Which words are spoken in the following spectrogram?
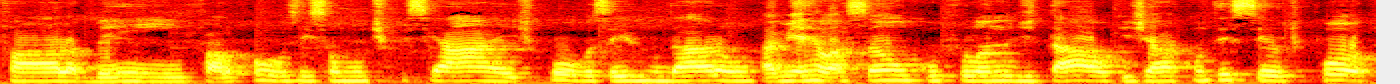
fala bem, fala, pô, vocês são muito especiais, pô, vocês mudaram a minha relação com fulano de tal, que já aconteceu, tipo, pô,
